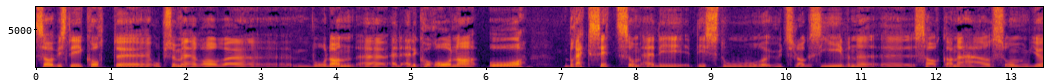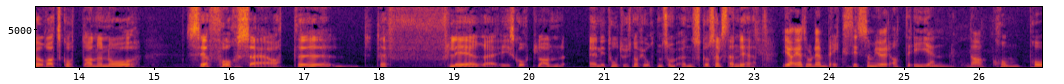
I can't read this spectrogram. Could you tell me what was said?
Så hvis vi kort eh, oppsummerer hvordan Er det korona og brexit som er de, de store utslagsgivende sakene her som gjør at skottene nå ser for seg at det er flere i Skottland enn i 2014 som ønsker selvstendighet? Ja, jeg tror det er brexit som gjør at det igjen da kom på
